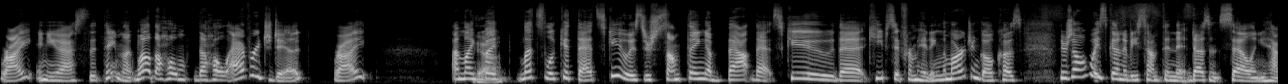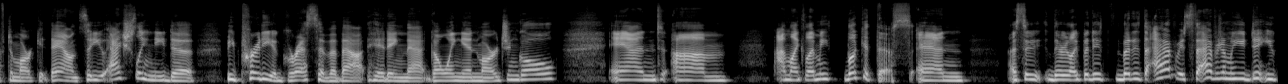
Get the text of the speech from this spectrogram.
Right? And you ask the team like, well, the whole the whole average did, right? I'm like, yeah. but let's look at that SKU. Is there something about that SKU that keeps it from hitting the margin goal? Because there's always going to be something that doesn't sell and you have to mark it down. So you actually need to be pretty aggressive about hitting that going in margin goal. And um, I'm like, let me look at this. And I so they're like, but it's but it's the average. It's the average. I mean, you you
